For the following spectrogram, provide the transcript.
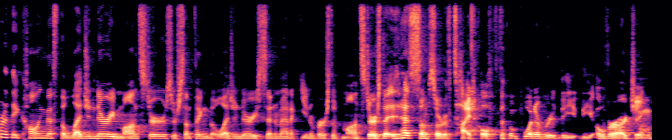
what, are they calling this? The legendary monsters or something? The legendary cinematic universe of monsters? That it has some sort of title, whatever the the overarching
